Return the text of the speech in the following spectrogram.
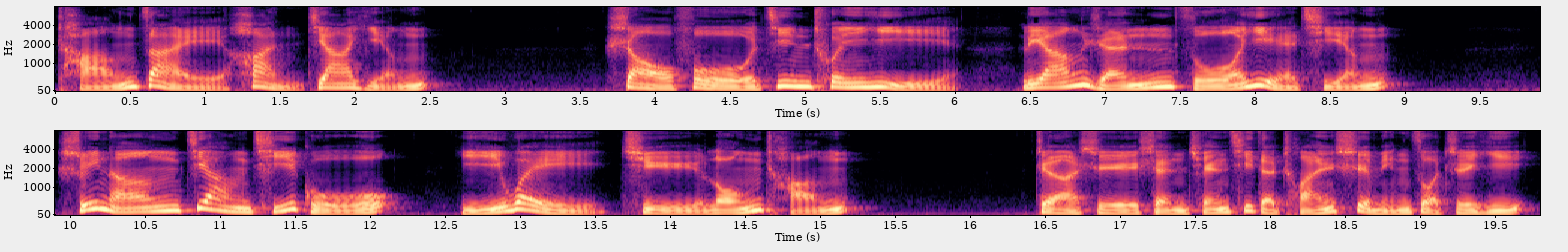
常在汉家营。少妇今春意，良人昨夜情。谁能降其鼓，一味取龙城？这是沈佺期的传世名作之一。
